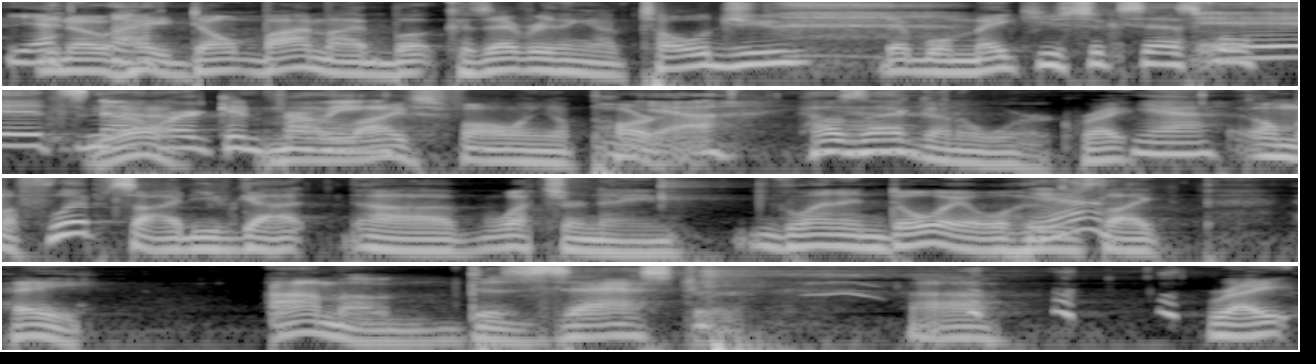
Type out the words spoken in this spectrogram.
yeah. You know, hey, don't buy my book because everything I've told you that will make you successful, It's not working for my me. My life's falling apart. Yeah, How's yeah. that going to work, right? Yeah. On the flip side, you've got uh, what's her name, Glennon Doyle, who's Yeah. like, "Hey, I'm a disaster," uh, right?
